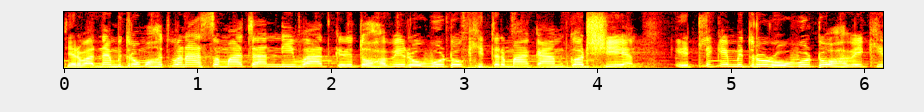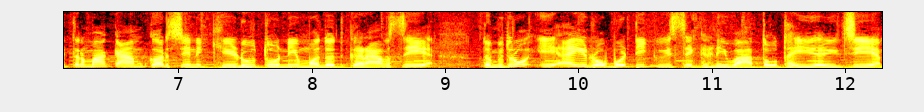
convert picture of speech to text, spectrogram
ત્યારબાદના મિત્રો મહત્વના સમાચારની વાત કરીએ તો હવે રોબોટો ખેતરમાં કામ કરશે. એટલે કે મિત્રો રોબોટો હવે ખેતરમાં કામ કરશે અને ખેડૂતોને મદદ કરાવશે. તો મિત્રો એઆઈ રોબોટિક વિશે ઘણી વાતો થઈ રહી છે.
